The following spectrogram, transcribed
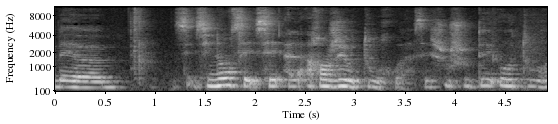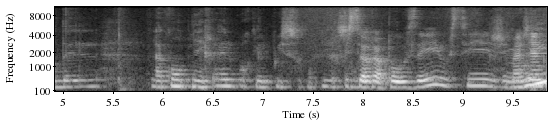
mais euh, si- sinon, c'est c'est arranger autour, quoi. C'est chouchouter autour d'elle, la contenir elle pour qu'elle puisse se contenir Puis se reposer aussi. J'imagine Oui.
